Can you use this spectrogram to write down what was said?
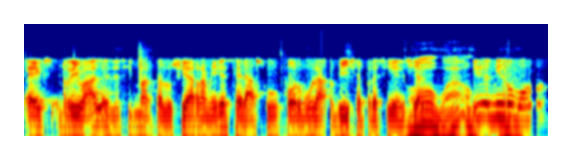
ex rival, es decir, Marta Lucía Ramírez, será su fórmula vicepresidencial. Oh, wow. Y del mismo modo,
